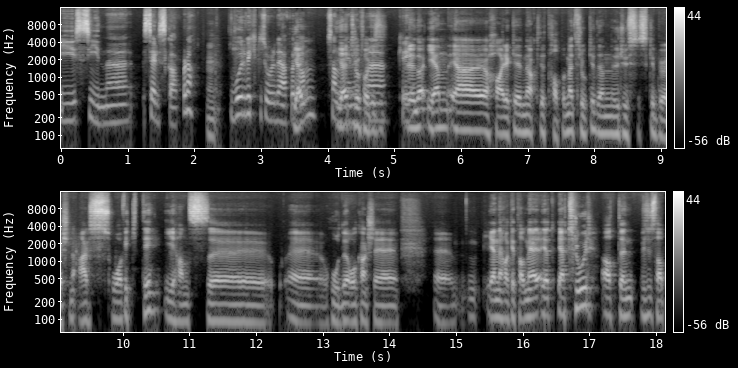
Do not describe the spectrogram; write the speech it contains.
i sine selskaper. Mm. Hvor viktig tror du det er for jeg, ham? Jeg tror faktisk, da, igjen, jeg har ikke nøyaktig tall på det, men jeg tror ikke den russiske børsen er så viktig i hans øh, øh, hode, og kanskje øh, igjen, jeg har ikke tall, men jeg, jeg, jeg tror at den, hvis du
